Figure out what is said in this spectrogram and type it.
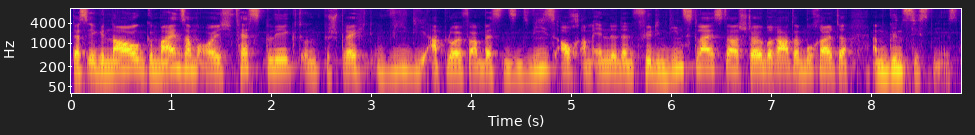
dass ihr genau gemeinsam euch festlegt und besprecht, wie die Abläufe am besten sind, wie es auch am Ende dann für den Dienstleister, Steuerberater, Buchhalter am günstigsten ist.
